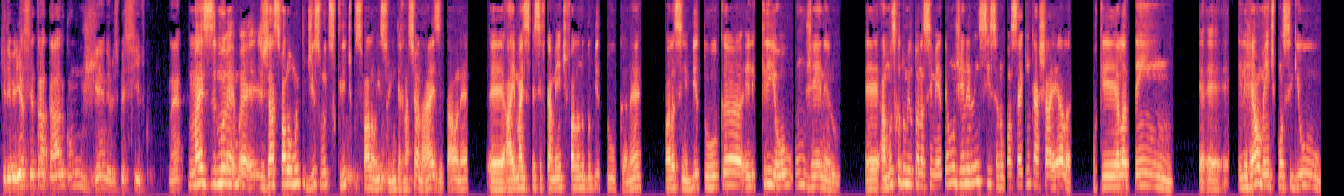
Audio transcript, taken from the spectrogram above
que deveria ser tratado como um gênero específico. Né? Mas é, já se falou muito disso, muitos críticos falam isso, internacionais e tal, né? É, aí mais especificamente falando do Bituca, né? Fala assim, Bituca, ele criou um gênero. É, a música do Milton Nascimento é um gênero em si, você não consegue encaixar ela porque ela tem. É, é, ele realmente conseguiu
